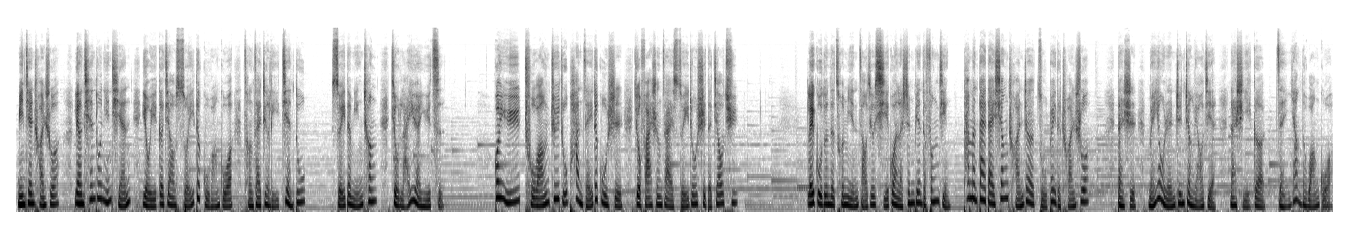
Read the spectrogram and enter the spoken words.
民间传说，两千多年前有一个叫隋的古王国曾在这里建都，隋的名称就来源于此。关于楚王追逐叛贼的故事，就发生在随州市的郊区。雷古墩的村民早就习惯了身边的风景，他们代代相传着祖辈的传说，但是没有人真正了解那是一个怎样的王国。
